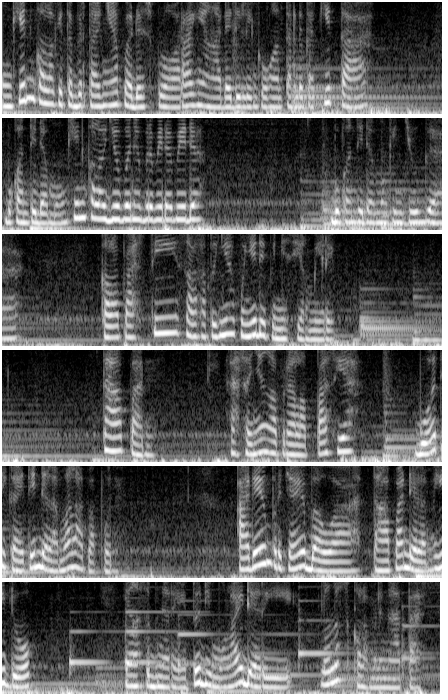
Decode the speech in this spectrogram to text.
Mungkin kalau kita bertanya pada 10 orang yang ada di lingkungan terdekat kita, bukan tidak mungkin kalau jawabannya berbeda-beda. Bukan tidak mungkin juga kalau pasti salah satunya punya definisi yang mirip. Tahapan, rasanya nggak pernah lepas ya buat dikaitin dalam hal apa pun. Ada yang percaya bahwa tahapan dalam hidup yang sebenarnya itu dimulai dari lulus sekolah menengah atas,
